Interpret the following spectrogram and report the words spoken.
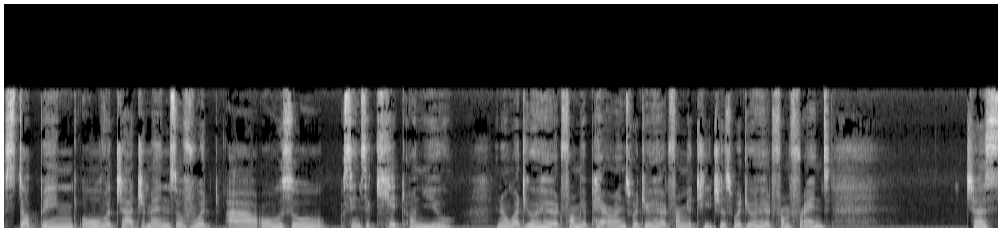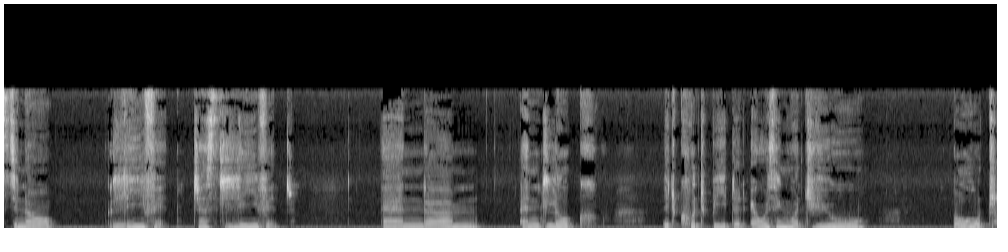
stopping all the judgments of what are also since a kid on you. You know, what you heard from your parents, what you heard from your teachers, what you heard from friends just, you know, leave it. Just leave it. And, um, and look, it could be that everything what you bought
